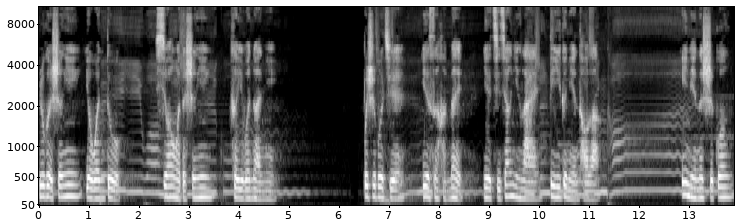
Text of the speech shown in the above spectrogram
如果声音有温度，希望我的声音可以温暖你。不知不觉，夜色很美。也即将迎来第一个年头了，一年的时光，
